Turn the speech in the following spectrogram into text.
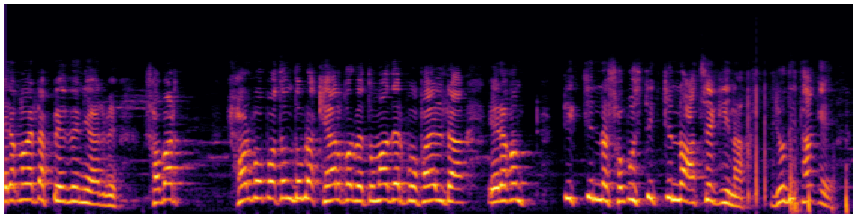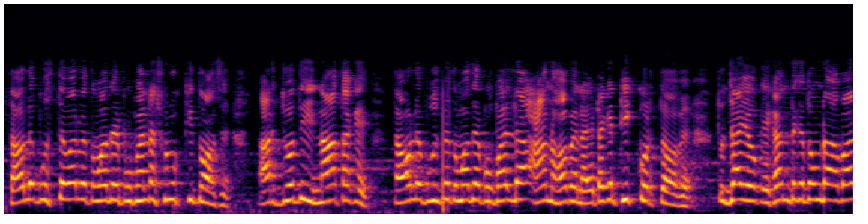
এরকম একটা পেজে নিয়ে আসবে। সবার সর্বপ্রথম তোমরা খেয়াল করবে তোমাদের প্রোফাইলটা এরকম টিক চিহ্ন সবুজ টিক চিহ্ন আছে কি না যদি থাকে, তাহলে বুঝতে পারবে তোমাদের প্রোফাইলটা সুরক্ষিত আছে। আর যদি না থাকে, তাহলে বুঝবে তোমাদের প্রোফাইলটা আন হবে না, এটাকে ঠিক করতে হবে। তো যাই হোক, এখান থেকে তোমরা আবার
